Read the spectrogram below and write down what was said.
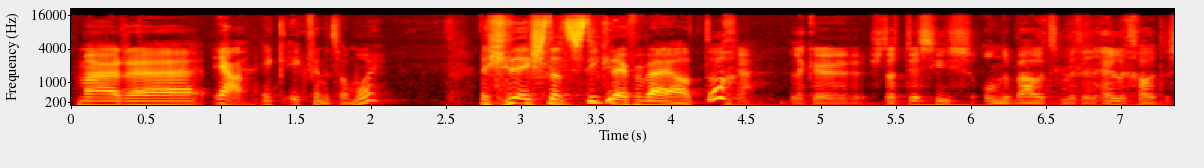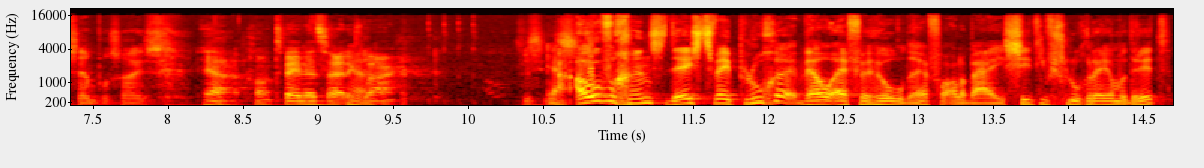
maar eh, ja, ik, ik vind het wel mooi. Dat je deze statistiek er even bij had, toch? Ja, lekker statistisch onderbouwd met een hele grote sample size. Ja, gewoon twee wedstrijden Ja. klaar. Precies. Ja, overigens, deze twee ploegen, wel even hulde hè, voor allebei. City versloeg Real Madrid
